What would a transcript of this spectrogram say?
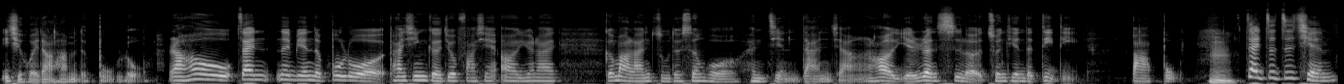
一起回到他们的部落，然后在那边的部落，潘辛格就发现啊，原来。格马兰族的生活很简单，这样，然后也认识了春天的弟弟巴布。嗯，在这之前，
